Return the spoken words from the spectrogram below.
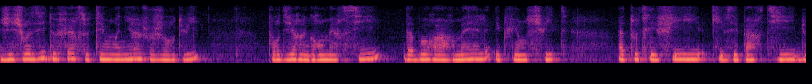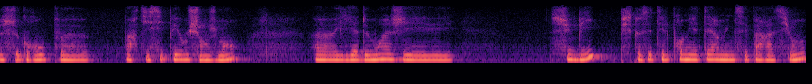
J'ai choisi de faire ce témoignage aujourd'hui pour dire un grand merci d'abord à Armel et puis ensuite à toutes les filles qui faisaient partie de ce groupe euh, Participer au changement. Euh, il y a deux mois, j'ai subi, puisque c'était le premier terme, une séparation.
